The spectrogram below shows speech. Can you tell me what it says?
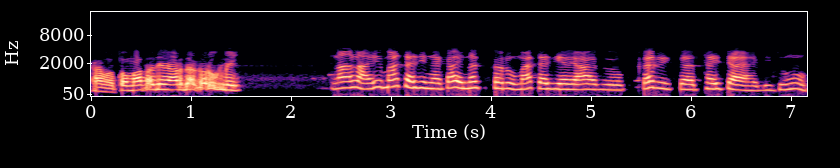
હા તો માતાજીને અડધા કરું કે નહીં? ના ના એ માતાજીને કાંઈ નથી કરવું માતાજી હવે આ કરી થઈ જાય બીજું હું.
